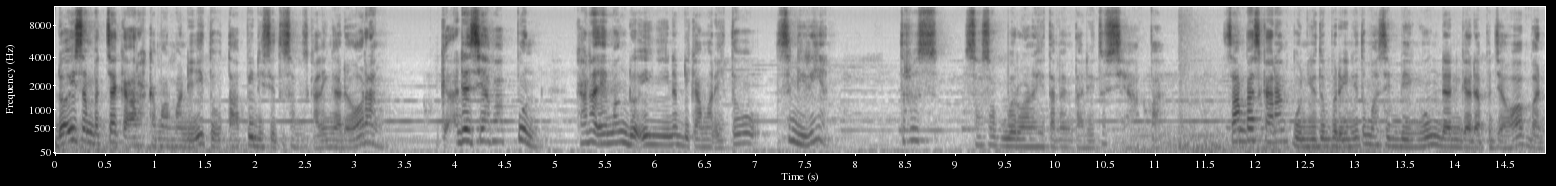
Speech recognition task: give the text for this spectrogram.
Doi sempat cek ke arah kamar mandi itu, tapi di situ sama sekali nggak ada orang. Nggak ada siapa pun, karena emang Doi nginep di kamar itu sendirian. Terus sosok berwarna hitam yang tadi itu siapa? Sampai sekarang pun youtuber ini tuh masih bingung dan gak ada jawaban.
